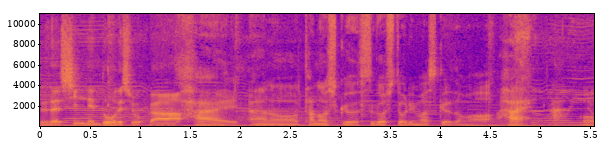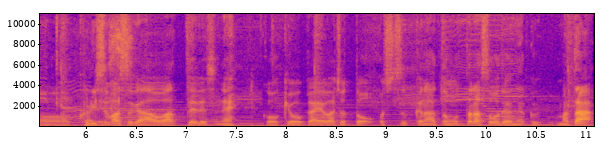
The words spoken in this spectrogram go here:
先生新年どうでしょうか？はい、あの楽しく過ごしておりますけれども、はい、こうクリスマスが終わってですね、こう教会はちょっと落ち着くかなと思ったらそうではなく、また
